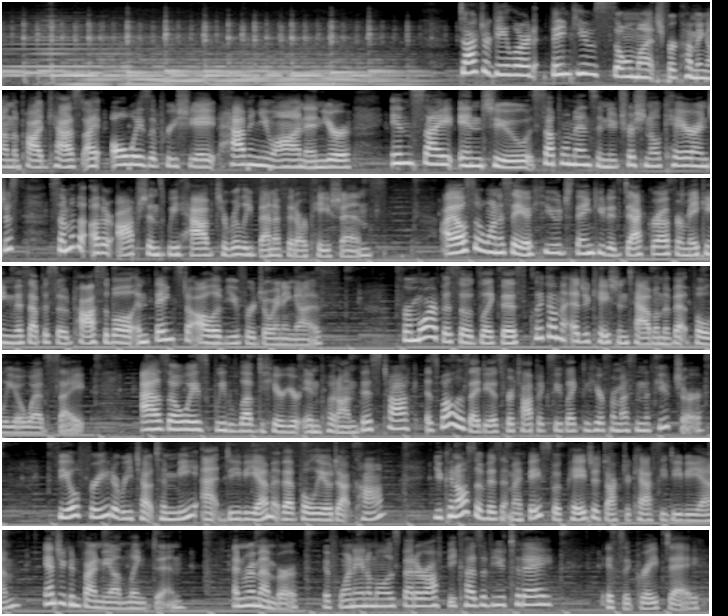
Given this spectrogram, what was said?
Dr. Gaylord, thank you so much for coming on the podcast. I always appreciate having you on and your insight into supplements and nutritional care and just some of the other options we have to really benefit our patients. I also want to say a huge thank you to Dechra for making this episode possible, and thanks to all of you for joining us. For more episodes like this, click on the Education tab on the Vetfolio website. As always, we'd love to hear your input on this talk, as well as ideas for topics you'd like to hear from us in the future. Feel free to reach out to me at dvm at vetfolio.com. You can also visit my Facebook page at Dr. Cassi DVM, and you can find me on LinkedIn. And remember, if one animal is better off because of you today, it's a great day.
